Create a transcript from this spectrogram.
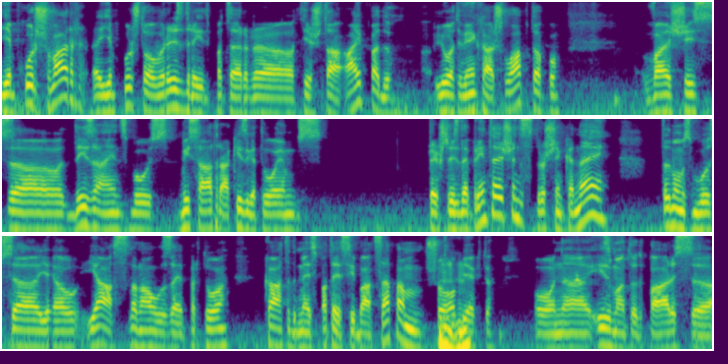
jebkurš var, jebkurš to var izdarīt pat ar uh, tieši tā iPadu, ļoti vienkāršu laptopu. Vai šis uh, dizains būs visātrāk izgatavojams priekš 3D printēšanas? Droši vien, ka nē. Tad mums būs uh, jau jāsanalizē par to, kā mēs patiesībā cepam šo mm -hmm. objektu un uh, izmantot pāris uh,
